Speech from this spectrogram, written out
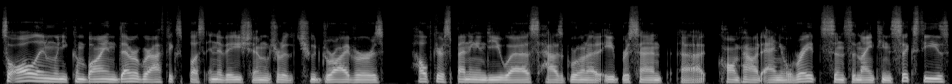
so all in, when you combine demographics plus innovation, which are the two drivers, healthcare spending in the U.S. has grown at 8% uh, compound annual rate since the 1960s.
